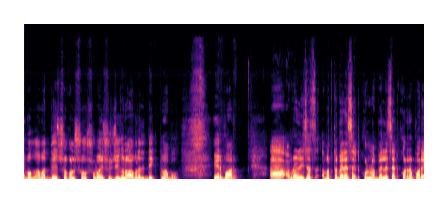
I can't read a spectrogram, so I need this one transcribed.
এবং আমাদের সকল সময়সূচিগুলো আমরা দেখতে পাবো। এরপর আমরা রিচার্জ আমরা তো ব্যালেন্স অ্যাড করলাম। ব্যালেন্স অ্যাড করার পরে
